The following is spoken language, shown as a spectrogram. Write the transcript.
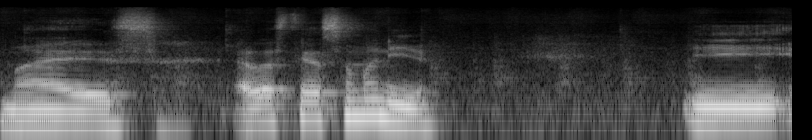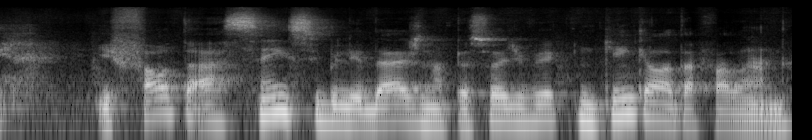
Mas elas têm essa mania. E e falta a sensibilidade na pessoa de ver com quem que ela está falando.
